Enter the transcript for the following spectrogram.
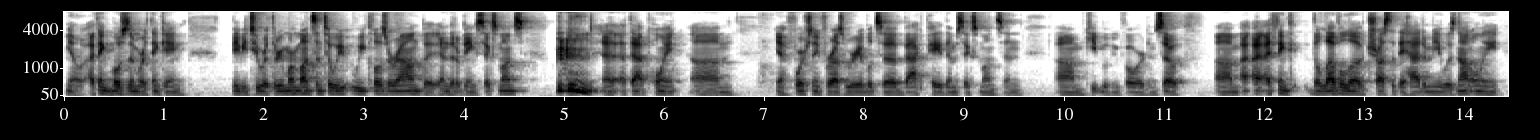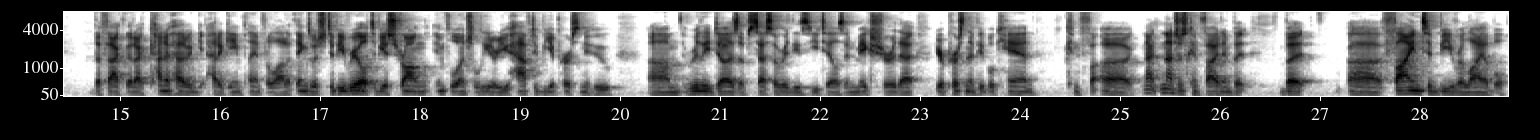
you know, I think most of them were thinking maybe two or three more months until we, we close around, but ended up being six months at, at, that point. Um, yeah, fortunately for us, we were able to back pay them six months and um, keep moving forward. And so um, I, I, think the level of trust that they had in me was not only the fact that I kind of had a, had a game plan for a lot of things, which to be real, to be a strong, influential leader, you have to be a person who um, really does obsess over these details and make sure that you're a person that people can conf- uh, not not just confide in, but but uh, find to be reliable.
